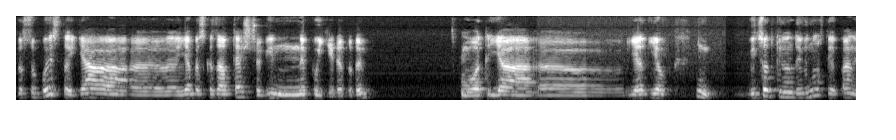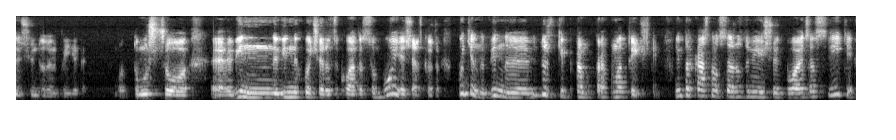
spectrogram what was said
особисто я, е, я би сказав те, що він не поїде туди. От я, е, я, я ну, відсотків на 90 я впевнений, що він туди не поїде. От, тому що е, він, він не хоче ризикувати собою. Я ще раз кажу, Путін він, е, він дуже такий пра- прагматичний. Він прекрасно все розуміє, що відбувається в світі.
